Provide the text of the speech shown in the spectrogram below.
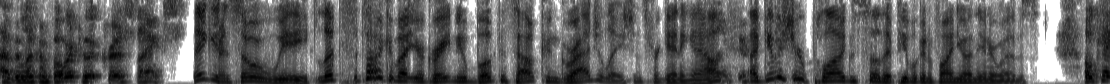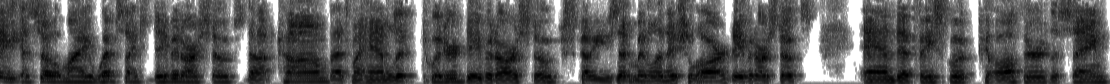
I've been looking forward to it, Chris. Thanks. Thank you. And so are we. Let's talk about your great new book that's out. Congratulations for getting it out. Uh, give us your plugs so that people can find you on the interwebs. Okay, so my website's davidrstokes.com. That's my handle at Twitter, David R. Stokes. Got to use that middle initial R, David R. Stokes. And uh, Facebook author, the same.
